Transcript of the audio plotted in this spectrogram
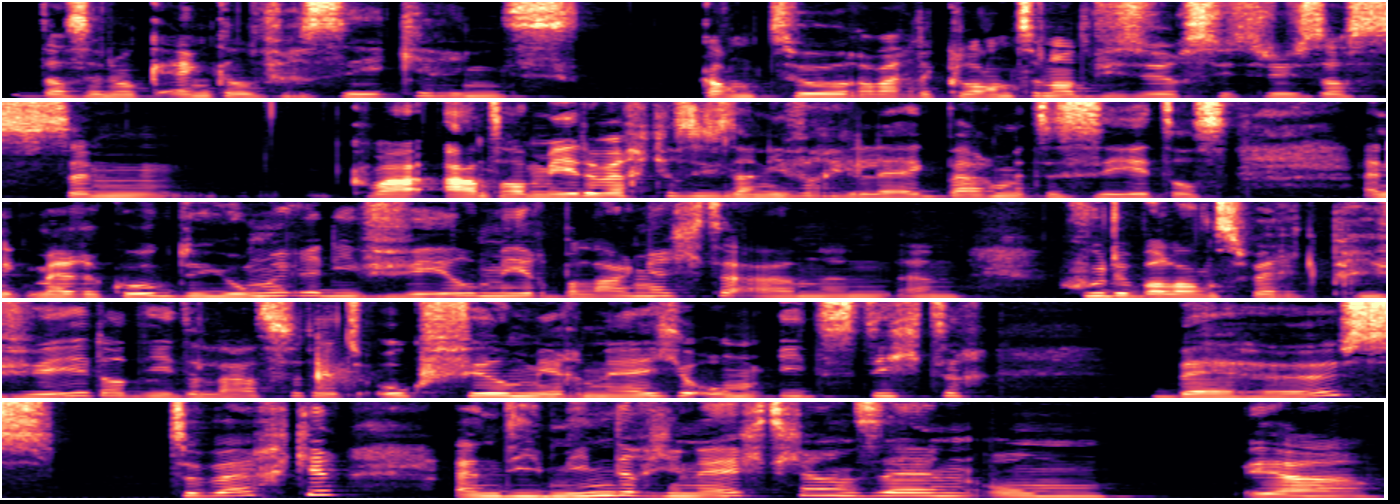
dat zijn ook enkel verzekeringskantoren waar de klantenadviseur zit. Dus dat zijn, qua aantal medewerkers is dat niet vergelijkbaar met de zetels. En ik merk ook de jongeren die veel meer belang hechten aan een, een goede balans werk-privé, dat die de laatste tijd ook veel meer neigen om iets dichter bij huis te werken. En die minder geneigd gaan zijn om... Ja,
